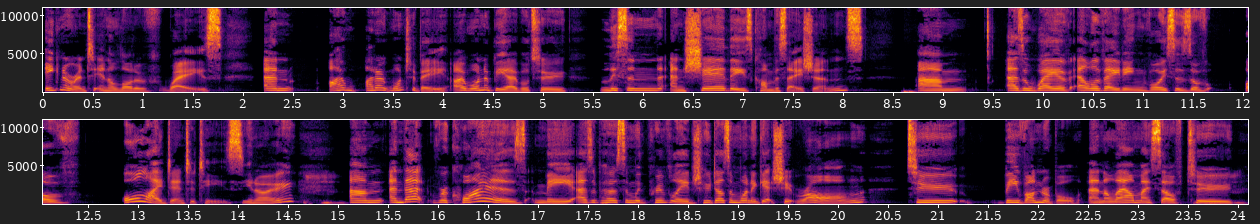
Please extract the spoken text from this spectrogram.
ignorant in a lot of ways. And I, I don't want to be. I want to be able to listen and share these conversations, um, as a way of elevating voices of, of all identities, you know? Um, and that requires me as a person with privilege who doesn't want to get shit wrong to be vulnerable and allow myself to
